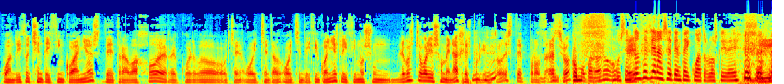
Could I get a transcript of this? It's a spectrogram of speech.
cuando hizo 85 años de trabajo, eh, recuerdo, 80, 85 años, le hicimos un, le hemos hecho varios homenajes, porque en todo este proceso... ¿Cómo para no? Pues entonces ya eran 74 los que sí,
